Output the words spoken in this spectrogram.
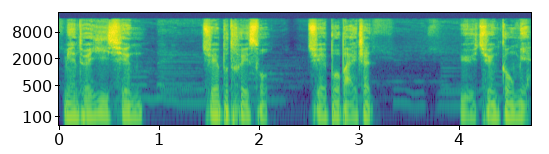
面对疫情，绝不退缩，绝不败阵，与君共勉。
